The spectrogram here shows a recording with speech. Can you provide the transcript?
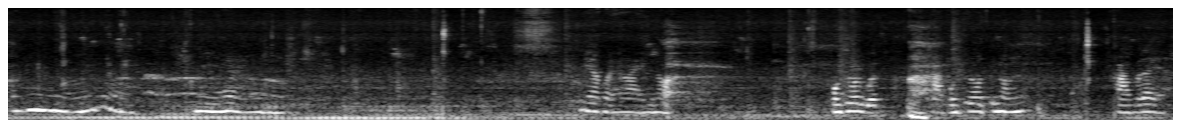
อื้อหือนี่ไงเนี่ยไปให้พี่น้อ งผมช่วยเบิร์ดขาผมช่วยพี่น้องขาไปได้อะ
